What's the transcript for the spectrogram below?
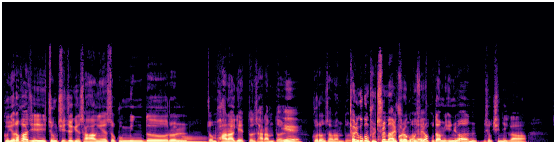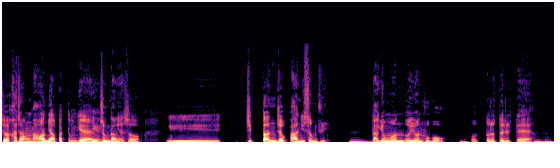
그 여러 가지 정치적인 상황에서 국민들을 어, 좀 화나게 했던 사람들 예. 그런 사람들 결국은 불출마할 거라고 보세요? 그다음에 인유한 혁신이가 제가 가장 마음이 아팠던 게 예. 정당에서 이 집단적 반이성주의 음. 나경원 의원 후보 음. 어, 떨어뜨릴 때그 음.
